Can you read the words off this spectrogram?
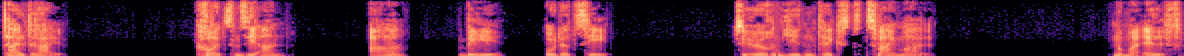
Teil 3. Kreuzen Sie an. A, B oder C. Sie hören jeden Text zweimal. Nummer 11.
